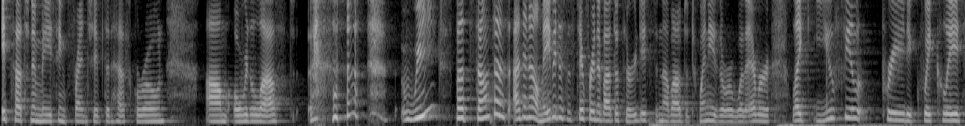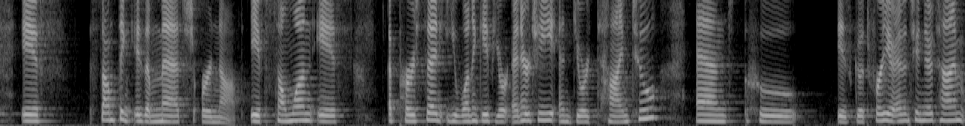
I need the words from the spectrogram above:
it's such an amazing friendship that has grown um, over the last weeks. But sometimes, I don't know, maybe this is different about the 30s than about the 20s or whatever. Like, you feel pretty quickly if something is a match or not. If someone is a person you want to give your energy and your time to, and who is good for your energy and your time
